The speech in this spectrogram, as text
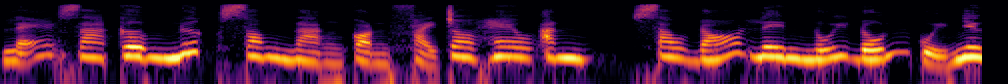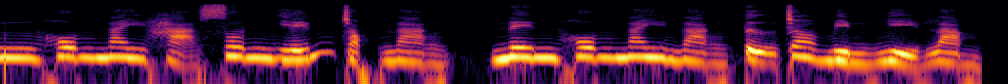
Lẽ ra cơm nước xong nàng còn phải cho heo ăn, sau đó lên núi đốn củi nhưng hôm nay Hạ Xuân Yến chọc nàng, nên hôm nay nàng tự cho mình nghỉ làm.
